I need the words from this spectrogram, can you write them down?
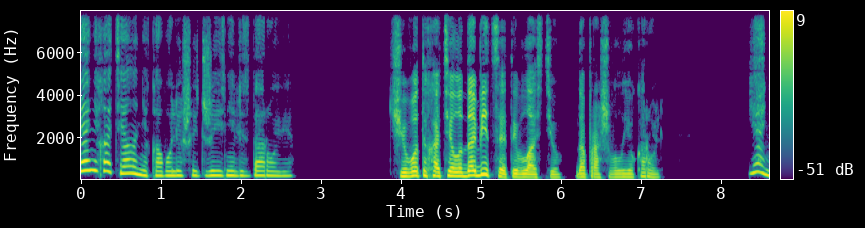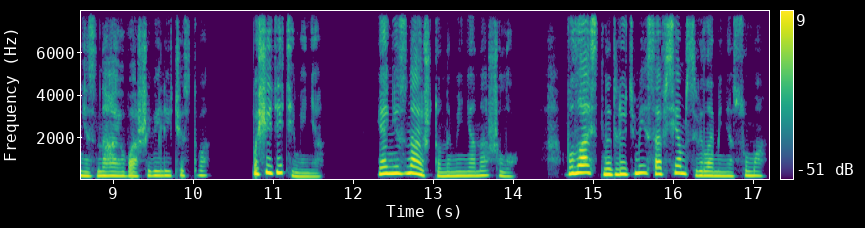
Я не хотела никого лишить жизни или здоровья». «Чего ты хотела добиться этой властью?» — допрашивал ее король. «Я не знаю, Ваше Величество. Пощадите меня. Я не знаю, что на меня нашло. Власть над людьми совсем свела меня с ума.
